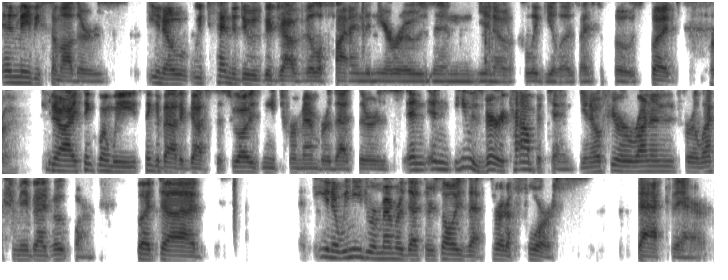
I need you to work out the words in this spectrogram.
and maybe some others. You know, we tend to do a good job of vilifying the Neros and you know Caligulas, I suppose. But right. you know, I think when we think about Augustus, we always need to remember that there's and and he was very competent. You know, if you're running for election, maybe I'd vote for him. But uh, you know, we need to remember that there's always that threat of force back there.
